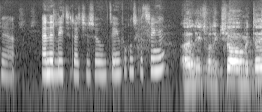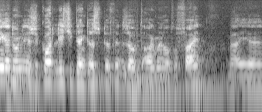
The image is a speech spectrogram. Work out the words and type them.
Ja. En het liedje dat je zo meteen voor ons gaat zingen? Een liedje wat ik zo meteen ga doen is een kort liedje. Ik denk dat, ze- dat vinden ze over het algemeen altijd wel fijn bij eh,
